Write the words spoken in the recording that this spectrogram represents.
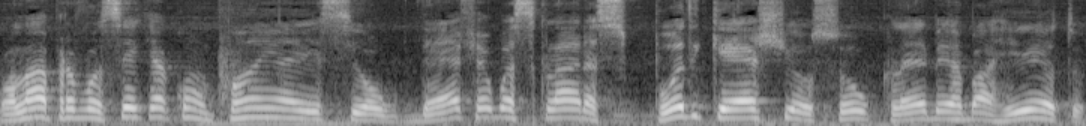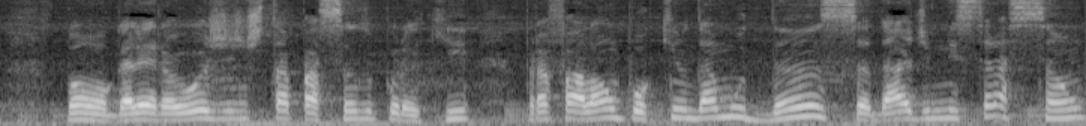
Olá para você que acompanha esse DF Águas Claras podcast, eu sou o Kleber Barreto. Bom, galera, hoje a gente está passando por aqui para falar um pouquinho da mudança da administração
